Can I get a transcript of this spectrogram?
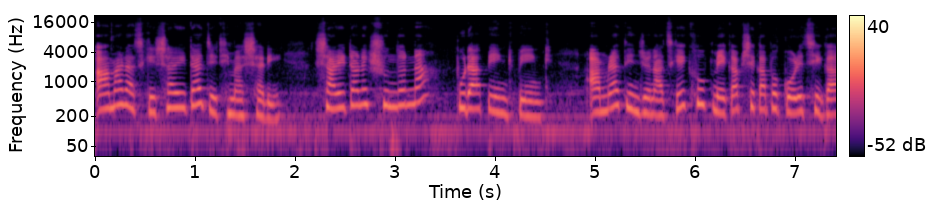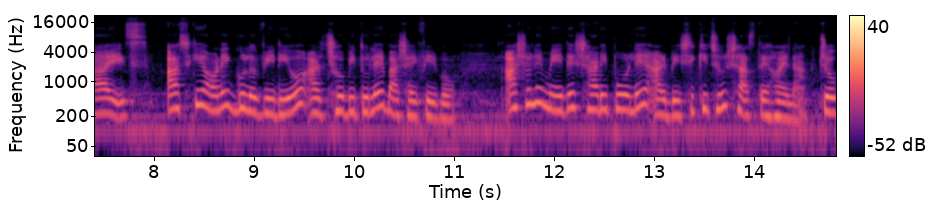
আমার আজকের শাড়িটা জেঠিমার শাড়ি। শাড়িটা অনেক সুন্দর না? পুরা পিঙ্ক পিঙ্ক আমরা তিনজন আজকে খুব মেকআপ শেকআপও করেছি গাইস আজকে অনেকগুলো ভিডিও আর ছবি তুলে বাসায় ফিরবো। আসলে মেয়েদের শাড়ি পরলে আর বেশি কিছু সাজতে হয় না। চোখ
